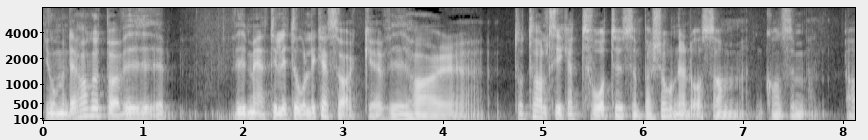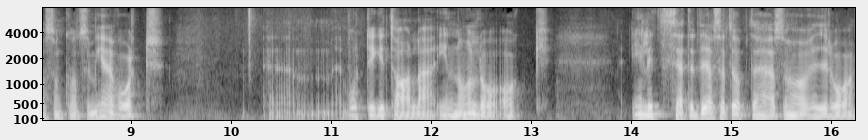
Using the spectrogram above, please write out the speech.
Jo men det har gått bra. Vi, vi mäter lite olika saker. Vi har totalt cirka 2000 personer då som, konsum, ja, som konsumerar vårt vårt digitala innehåll då. Och enligt sättet vi har satt upp det här så har vi då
